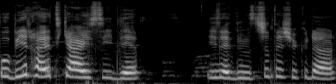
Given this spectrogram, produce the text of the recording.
Bu bir hayat hikayesiydi. İzlediğiniz için teşekkürler.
